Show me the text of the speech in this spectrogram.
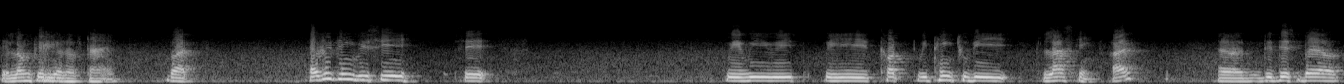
say a long period of time. But everything we see, say, we, we, we, we thought we think to be lasting, right? uh, this bell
